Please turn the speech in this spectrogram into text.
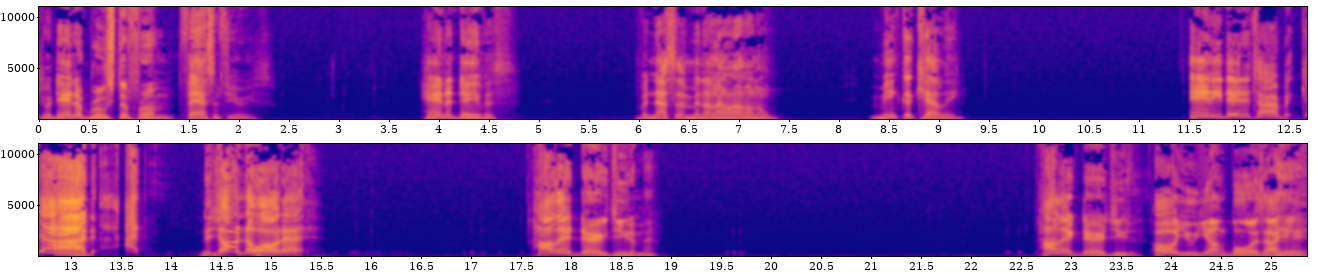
Jordana Brewster from Fast and Furious. Hannah Davis. Vanessa Minnillo. Minka Kelly. Annie dated Tyra. God, I, did y'all know all that? Holla at Derek Jeter, man. Holla at Derek Jeter. All you young boys out here,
